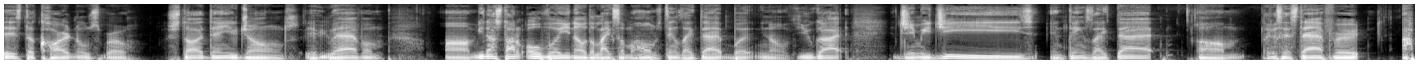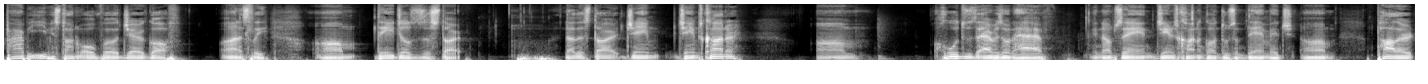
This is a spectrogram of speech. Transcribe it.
It's the Cardinals, bro. Start Daniel Jones if you have him. Um, you're not starting over, you know, the likes of Mahomes, things like that. But you know, if you got Jimmy G's and things like that, um, like I said, Stafford, I probably even start him over Jared Goff. Honestly, um, Daniel Jones is a start. Another start, James James Conner. Um, who does the Arizona have? You know what I'm saying? James Conner gonna do some damage. Um, Pollard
